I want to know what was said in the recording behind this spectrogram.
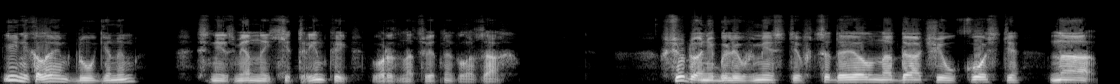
и Николаем Дугиным с неизменной хитринкой в разноцветных глазах. Всюду они были вместе, в ЦДЛ, на даче у Кости, на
